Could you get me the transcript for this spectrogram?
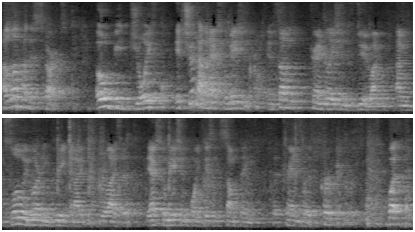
I love how this starts. Oh, be joyful. It should have an exclamation point, and some translations do. I'm, I'm slowly learning Greek, and I realize that the exclamation point isn't something that translates perfectly. But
